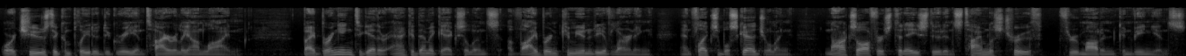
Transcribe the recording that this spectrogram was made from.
or choose to complete a degree entirely online. By bringing together academic excellence, a vibrant community of learning, and flexible scheduling, Knox offers today's students timeless truth through modern convenience.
